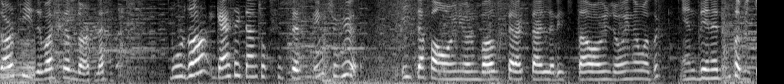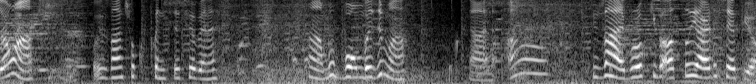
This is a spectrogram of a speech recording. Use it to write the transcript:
4 iyidir. Başlayalım 4'le. Burada gerçekten çok stresliyim çünkü ilk defa oynuyorum bazı karakterleri hiç daha önce oynamadık. Yani denedim tabii ki ama o yüzden çok panikletiyor beni. Ha bu bombacı mı? Yani. Aa, güzel. Brock gibi attığı yerde şey yapıyor.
